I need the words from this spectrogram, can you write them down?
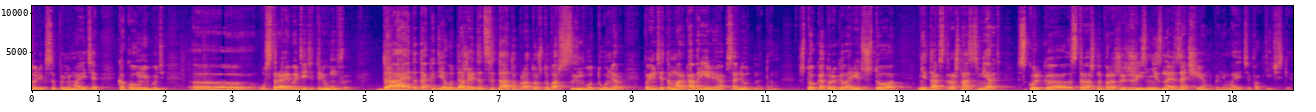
Виценгеторикса, понимаете, какого-нибудь э, устраивать эти триумфы. Да, это так и делают. Даже эта цитата про то, что ваш сын вот умер, понимаете, это Марк Аврелий абсолютно там, что, который говорит, что не так страшна смерть, сколько страшно прожить жизнь, не зная зачем, понимаете, фактически.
